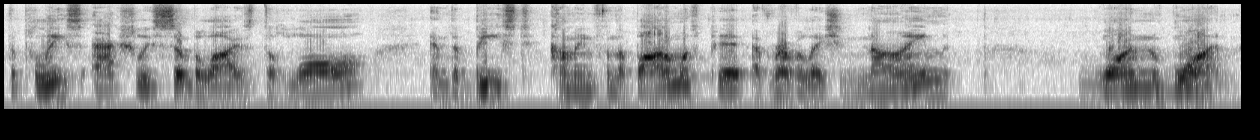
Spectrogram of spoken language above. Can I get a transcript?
the police actually symbolize the law and the beast coming from the bottomless pit of Revelation 9 1 1.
